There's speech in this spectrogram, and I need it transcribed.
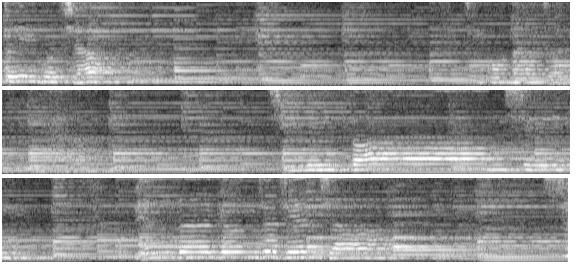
对我讲。经过那段遗憾，请你放心，我变得更加坚强。世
